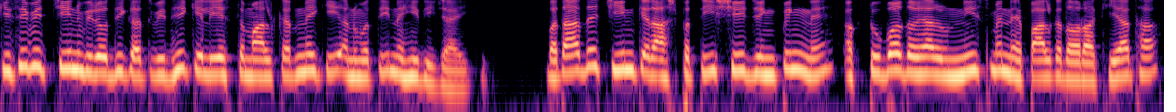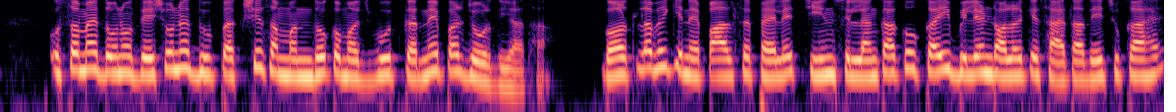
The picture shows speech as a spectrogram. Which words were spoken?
किसी भी चीन विरोधी गतिविधि के लिए इस्तेमाल करने की अनुमति नहीं दी जाएगी। बता दें, चीन के राष्ट्रपति शी जिनपिंग ने अक्टूबर 2019 में नेपाल का दौरा किया था। उस समय दोनों देशों ने द्विपक्षीय संबंधों को मज़बूत करने पर ज़ोर दिया था। गौरतलब है कि नेपाल से पहले चीन श्रीलंका को कई बिलियन डॉलर की सहायता दे चुका है।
